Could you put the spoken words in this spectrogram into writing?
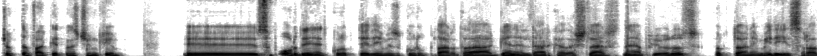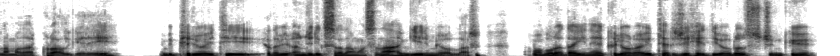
çok da fark etmez çünkü e, subordinate grup dediğimiz gruplarda genelde arkadaşlar ne yapıyoruz? Çok da önemli değil sıralamalar kural gereği. Bir priority ya da bir öncelik sıralamasına girmiyorlar. Ama burada yine kloroyu tercih ediyoruz. Çünkü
